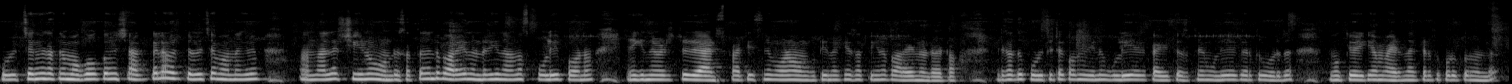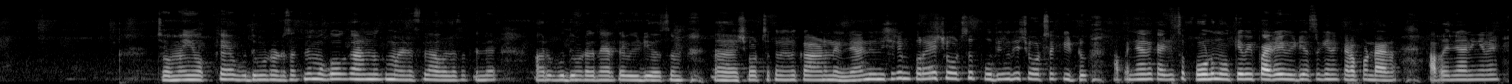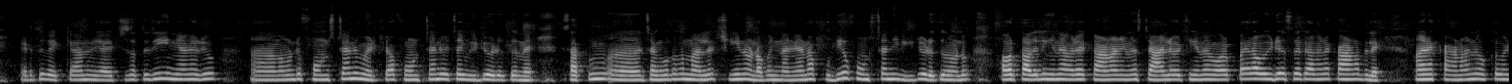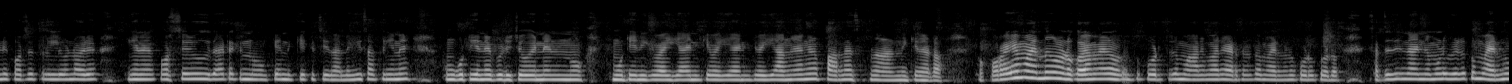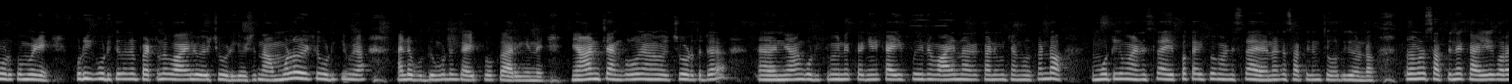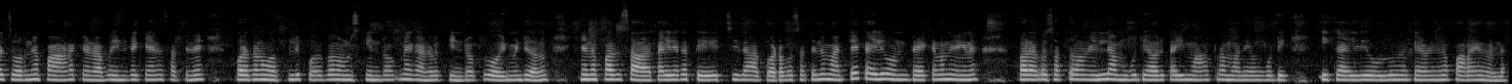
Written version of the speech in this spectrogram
കുളിച്ചെങ്കിലും സത്യം മുഖമൊക്കെ ഒന്ന് ശകല ഒരു തെളിച്ചം വന്നെങ്കിലും നല്ല ക്ഷീണമുണ്ട് സത്യം എന്നിട്ട് പറയുന്നുണ്ട്. എനിക്ക് നാളെ സ്കൂളിൽ പോകണം എനിക്ക് ഇന്ന് വേണ്ടിയിട്ട് ഡാൻസ് പ്രാക്ടീസിന് പോകണം മമ്മൂട്ടി എന്നൊക്കെ സത്യം ഇങ്ങനെ പറയുന്നുണ്ട് കേട്ടോ. എന്നിട്ട് അത് കുളിച്ചിട്ടൊക്കെ ഒന്ന് വീണ്ടും ഗുളിയൊക്കെ കഴിക്കുക സത്യം ഗുളിയൊക്കെ എടുത്ത് കൊടുത്ത് മുക്കി ഒഴിക്കാൻ മരുന്നൊക്കെ എടുത്ത് കൊടുക്കുന്നുണ്ട്. ചുമയും ഒക്കെ ബുദ്ധിമുട്ടുണ്ട്. സത്യന്റെ മുഖമൊക്കെ കാണുമ്പോൾ നിങ്ങൾക്ക് മനസ്സിലാവുമല്ലോ. സത്യന്റെ ആ ഒരു ബുദ്ധിമുട്ടൊക്കെ നേരത്തെ വീഡിയോസും ഷോർട്സൊക്കെ നിങ്ങൾ കാണുന്നില്ല. ഞാൻ ഇതിന് ശേഷം കുറേ ഷോർട്സ് പുതിയ പുതിയ ഷോർട്സൊക്കെ ഇട്ടു. അപ്പം ഞാൻ കഴിഞ്ഞ ദിവസം ഫോൺ നോക്കിയപ്പോൾ ഈ പഴയ വീഡിയോസ് ഇങ്ങനെ കിടപ്പുണ്ടായിരുന്നു. അപ്പോൾ ഞാനിങ്ങനെ എടുത്ത് വെക്കാമെന്ന് വിചാരിച്ചു. സത്യത്തിൽ ഞാനൊരു നമ്മുടെ ഫോൺ സ്റ്റാൻഡ് മേടിച്ചു ആ ഫോൺ സ്റ്റാൻഡ് വെച്ചാൽ വീഡിയോ എടുക്കുന്നത്. സത്തും ചങ്കൂറൊക്കെ നല്ല ക്ഷീണമുണ്ട്. അപ്പം ഞാൻ ഞാൻ ആ പുതിയ ഫോൺ സ്റ്റാൻഡ് വീഡിയോ എടുക്കുന്നതുകൊണ്ടും അവർക്ക് അതിലിങ്ങനെ അവരെ കാണാൻ ഇങ്ങനെ സ്റ്റാൻഡിൽ വെച്ച് ഇങ്ങനെ വേറെ വീഡിയോസിലൊക്കെ അങ്ങനെ കാണത്തില്ലേ? അങ്ങനെ കാണാനും ഒക്കെ വേണ്ടി കുറച്ച് ത്രില്ല് കൊണ്ട് അവർ ഇങ്ങനെ കുറച്ചൊരു ഇതായിട്ടൊക്കെ നോക്കി നിൽക്കുകയൊക്കെ ചെയ്തു. അല്ലെങ്കിൽ സത്യം ഇങ്ങനെ മമ്മൂട്ടി എന്നെ പിടിച്ചോ എന്നെ നിന്നോ മമ്മൂട്ടി എനിക്ക് വയ്യ എനിക്ക് വയ്യ എനിക്ക് വയ്യ അങ്ങനെ അങ്ങനെ പറഞ്ഞ സത്യം നിൽക്കുന്നത് കേട്ടോ. കുറേ മരുന്നുകളുണ്ട്. കുറേ മരുന്ന് കൊടുത്തിട്ട് മാറി മാറി അടുത്തടുത്ത മരുന്നുകൾ കൊടുക്കും കേട്ടോ. സത്യത്തിൽ ഞാൻ നമ്മൾ ഇവർക്ക് മരുന്ന് കൊടുക്കുമ്പോഴേ കുടി കുടിക്കുന്നതിന് പെട്ടെന്ന് വായിൽ ഒഴിച്ച് കുടിക്കും. പക്ഷെ നമ്മൾ ഒഴിച്ച് കുടിക്കുമ്പോഴാണ് അതിന്റെ ബുദ്ധിമുട്ടും കയ്പൊക്കെ അറിയുന്നത് ഞാൻ ചങ്കൂറിന് അങ്ങനെ ഒഴിച്ച് കൊടുത്തിട്ട് ഞാൻ കുടിക്കുമ്പോൾ ഇങ്ങനെ ഇങ്ങനെ കയ്പ് ഇങ്ങനെ വായനൊക്കെ കാണിക്കുമ്പോൾ ചങ്കൂർ കണ്ടോ? മമ്മൂട്ടിക്ക് മനസ്സിലായി. ഇപ്പോൾ കയ്പ് മനസ്സിലായോ? എന്നൊക്കെ സത്യത്തിന് ചോദിക്കുന്നുണ്ടോ? അപ്പോൾ നമ്മുടെ സത്യന്റെ കയ്യിൽ കുറേ ചൊറിഞ്ഞ പാടൊക്കെ ഉണ്ട് അപ്പോൾ ഇതിന്റെയൊക്കെയാണ് സത്യനെ കുറേ തവണ ഹോസ്പിറ്റലിൽ പോയപ്പോൾ നമ്മൾ സ്കിൻ ഡോക്ടറിനെ കണ്ടപ്പോൾ സ്കിൻ ഡോക്ടർ ഓയിൻമെന്റ് തന്നു. ഞാനപ്പോൾ അത് കയ്യിലൊക്കെ തേച്ച് ഇതാക്കും കേട്ടോ. അപ്പോൾ സത്യന്റെ മറ്റേ കയ്യിൽ കൊണ്ട് തേക്കണം എന്ന് ഇങ്ങനെ പറയാം. അപ്പോൾ സത്യം ഇല്ല അമ്മുക്കുട്ടി ആ ഒരു കൈ മാത്രം മതി അമ്മുക്കുട്ടി. ഈ കയ്യിലേ ഉള്ളൂ എന്നൊക്കെ ഇങ്ങനെ പറയുന്നുണ്ട്.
